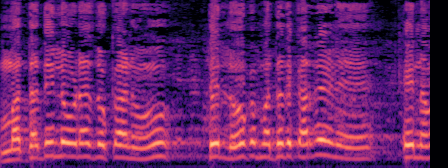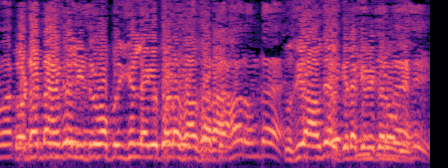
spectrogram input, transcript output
ਮਦਦ ਦੀ ਲੋੜ ਹੈ ਲੋਕਾਂ ਨੂੰ। ਤੇ ਲੋਕ ਮਦਦ ਕਰ ਰਹੇ ਨੇ। ਇਹ ਨਵਾਂ ਤੁਹਾਡਾ ਟਾਈਮ ਤਾਂ ਲੀਡਰ ਆਫ ਆਪੋਜੀਸ਼ਨ ਲੈ ਕੇ ਬੜਾ ਸਾਫ਼ ਸਾਰਾ। ਜ਼ਾਹਰ ਹੁੰਦਾ ਹੈ। ਤੁਸੀਂ ਆਪਦੇ ਹਲਕੇ ਦਾ ਕਿਵੇਂ ਕਰੋਗੇ? ਇਹ।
